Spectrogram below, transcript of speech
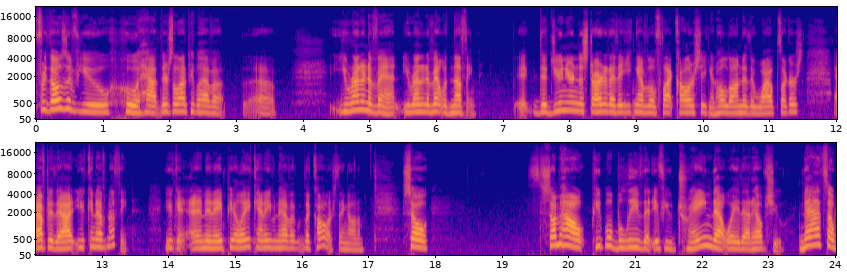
For those of you who have, there's a lot of people have a, uh, you run an event, you run an event with nothing. It, the junior and the started, I think you can have a little flat collar so you can hold on to the wild suckers. After that, you can have nothing. You can, and in APLA, you can't even have a, the collar thing on them. So somehow people believe that if you train that way, that helps you. That's a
